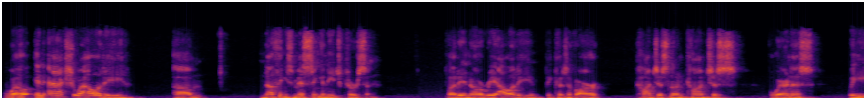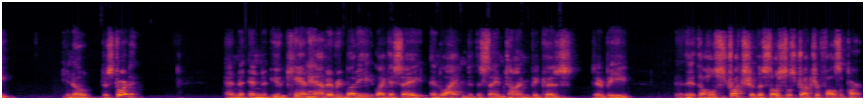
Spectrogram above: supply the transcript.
Well, in actuality, um, nothing's missing in each person. But in our reality, because of our conscious and unconscious awareness, we, you know, distort it. And and you can't have everybody, like I say, enlightened at the same time because there'd be the whole structure, the social structure falls apart.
